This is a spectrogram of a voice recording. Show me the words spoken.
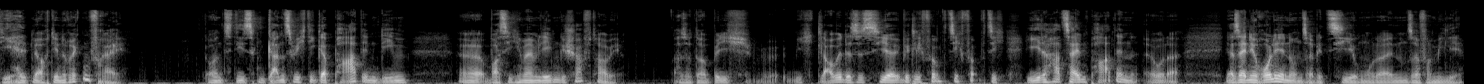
Die hält mir auch den Rücken frei. Und die ist ein ganz wichtiger Part in dem, äh, was ich in meinem Leben geschafft habe. Also da bin ich, ich glaube, das ist hier wirklich 50-50. Jeder hat seinen Part in, oder ja seine Rolle in unserer Beziehung oder in unserer Familie.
